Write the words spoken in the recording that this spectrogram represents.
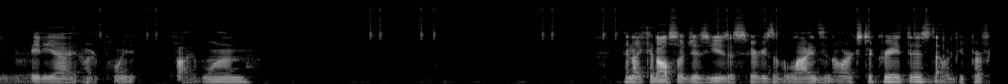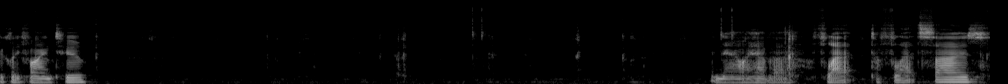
see, the radii are 0.51. And I could also just use a series of lines and arcs to create this. That would be perfectly fine too. And now I have a flat to flat size.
